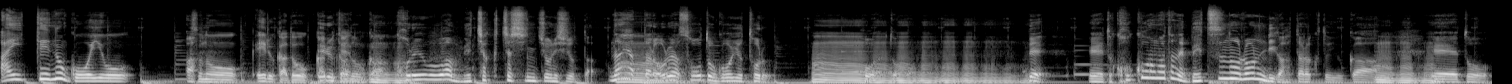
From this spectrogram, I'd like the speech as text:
相手の合意をあ。その得るかどうか得るみたいなかどうか、んん。これはめちゃくちゃ慎重にしよった。なんやったら俺は相当合意を取る、うんこうだと思うで、えー、とここはまたね別の論理が働くというか、うんうんうん。えっ、と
